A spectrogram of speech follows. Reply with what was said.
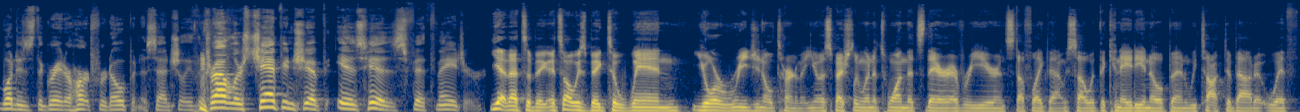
what is the Greater Hartford Open essentially? The Travelers Championship is his fifth major. Yeah, that's a big. It's always big to win your regional tournament. You know, especially when it's one that's there every year and stuff like that. We saw with the Canadian Open. We talked about it with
